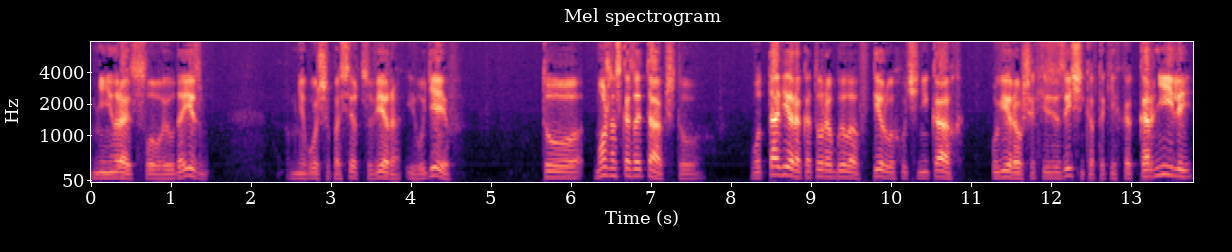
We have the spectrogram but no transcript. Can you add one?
мне не нравится слово иудаизм, мне больше по сердцу вера иудеев, то можно сказать так, что вот та вера, которая была в первых учениках уверовавших из язычников, таких как Корнилий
